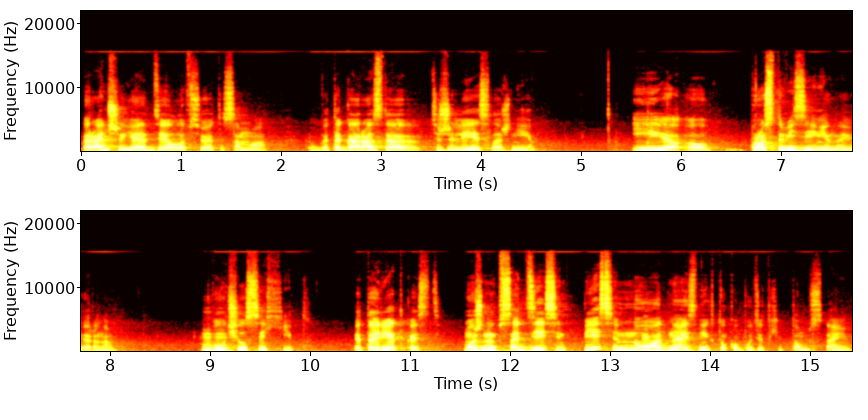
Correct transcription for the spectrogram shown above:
Раньше я делала все это сама. Это гораздо тяжелее и сложнее. И э, просто везение, наверное. Получился хит. Это редкость. Можно написать 10 песен, но одна из них только будет хитом станет.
